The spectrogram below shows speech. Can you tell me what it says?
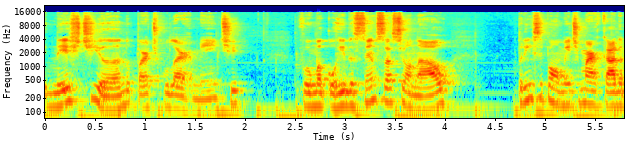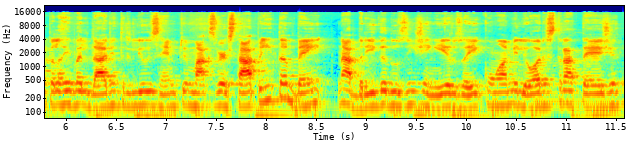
neste ano, particularmente, foi uma corrida sensacional, principalmente marcada pela rivalidade entre Lewis Hamilton e Max Verstappen e também na briga dos engenheiros aí com a melhor estratégia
